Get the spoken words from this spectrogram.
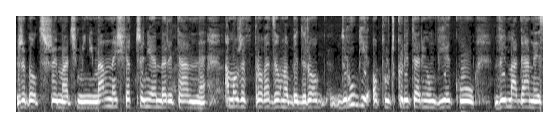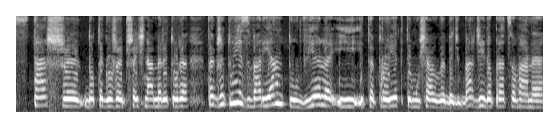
żeby otrzymać minimalne świadczenie emerytalne, a może wprowadzono by drugie oprócz kryterium wieku wymagany staż do tego, żeby przejść na emeryturę. Także tu jest wariantów wiele i i te projekty musiałyby być bardziej dopracowane,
